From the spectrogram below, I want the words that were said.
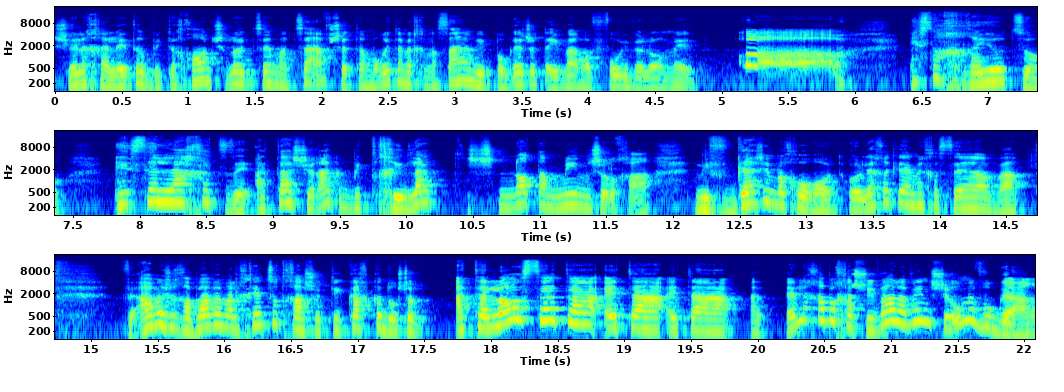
שיהיה לך ליתר ביטחון, שלא יצא מצב שאתה מוריד את המכנסיים והיא פוגשת איבר רפוי ולא עומד. או, איזו אחריות זו, איזה לחץ זה. אתה שרק בתחילת שנות המין שלך נפגש עם בחורות, הולך לקיים יחסי אהבה, ואבא שלך בא ומלחיץ אותך שתיקח כדור. עכשיו, אתה לא עושה את ה... את ה, את ה אין לך בחשיבה להבין שהוא מבוגר,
